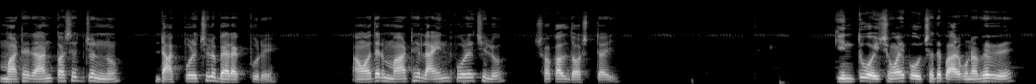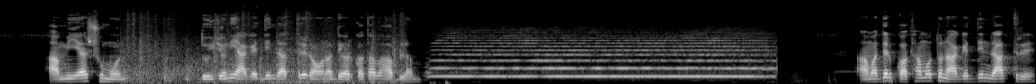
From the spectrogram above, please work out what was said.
মাঠে রান পাসের জন্য ডাক পড়েছিল ব্যারাকপুরে। আমাদের মাঠে লাইন পড়েছিল সকাল দশটায়। কিন্তু ওই সময় পৌঁছাতে পারব না ভেবে আমি আর সুমন দুইজনই আগের দিন রাত্রে রওনা দেওয়ার কথা ভাবলাম। আমাদের কথা মতন আগের দিন রাত্রে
